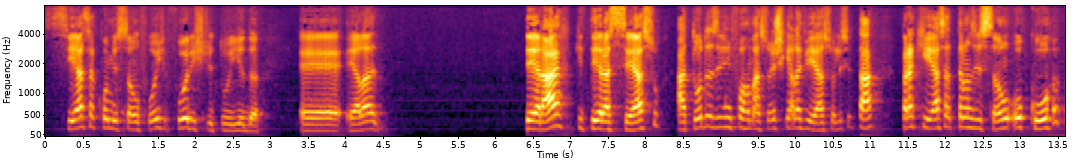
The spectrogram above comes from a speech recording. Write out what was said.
se essa comissão for, for instituída, é, ela terá que ter acesso a todas as informações que ela vier a solicitar para que essa transição ocorra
